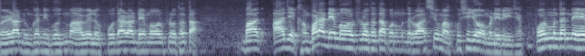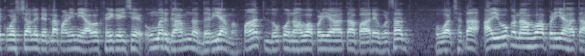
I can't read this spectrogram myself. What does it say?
બરડા ડુંગરની ગોદમાં આવેલો ફોદાળા ડેમ ઓવરફ્લો થતા બાદ આજે ખંભાળા ડેમ ઓવરફ્લો થતા પોરબંદર વાસીઓમાં ખુશી જોવા મળી રહી છે. પોરબંદરને એક વર્ષ ચાલે તેટલા પાણીની આવક થઈ ગઈ છે. ઉમર ગામના દરિયામાં પાંચ લોકો નાહવા પડ્યા હતા. ભારે વરસાદ હોવા છતાં આ યુવકો નાહવા પડ્યા હતા.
